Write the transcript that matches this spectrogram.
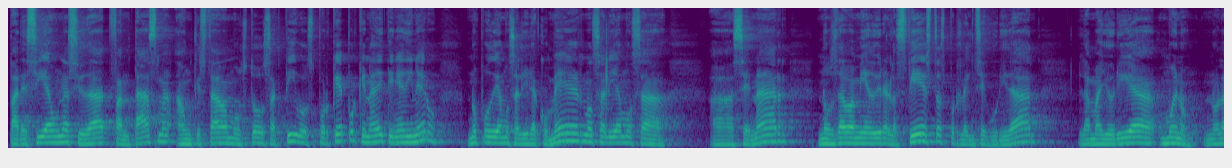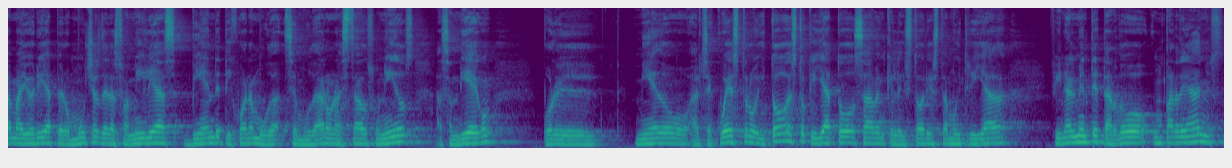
parecía una ciudad fantasma, aunque estábamos todos activos. ¿Por qué? Porque nadie tenía dinero. No podíamos salir a comer, no salíamos a, cenar, nos daba miedo ir a las fiestas por la inseguridad. La mayoría, bueno, no la mayoría, pero muchas de las familias bien de Tijuana se mudaron a Estados Unidos, a San Diego, por el miedo al secuestro y todo esto que ya todos saben que la historia está muy trillada. Finalmente tardó un par de años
